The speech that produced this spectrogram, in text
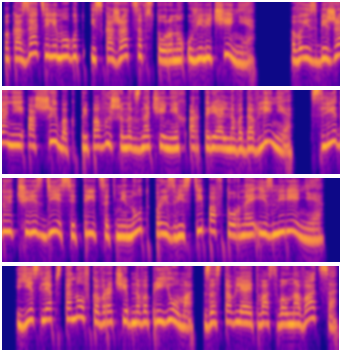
показатели могут искажаться в сторону увеличения. Во избежании ошибок при повышенных значениях артериального давления следует через 10-30 минут произвести повторное измерение, если обстановка врачебного приема заставляет вас волноваться,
